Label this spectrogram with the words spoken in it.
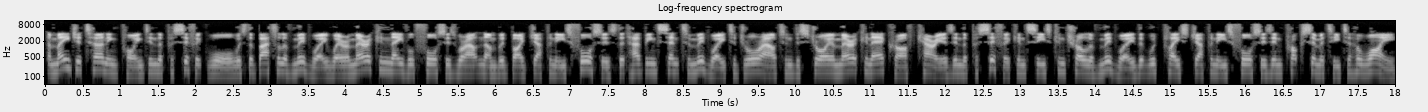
A major turning point in the Pacific War was the Battle of Midway where American naval forces were outnumbered by Japanese forces that had been sent to Midway to draw out and destroy American aircraft carriers in the Pacific and seize control of Midway that would place Japanese forces in proximity to Hawaii.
